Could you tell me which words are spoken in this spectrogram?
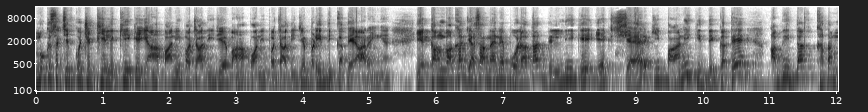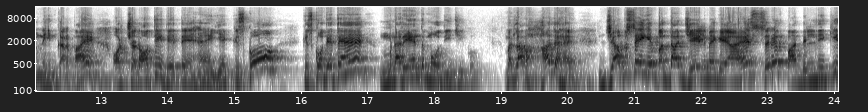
मुख्य सचिव को चिट्ठी लिखी कि यहाँ पानी पहुँचा दीजिए, वहाँ पानी पहुँचा दीजिए, बड़ी दिक्कतें आ रही हैं। ये कम वक्त जैसा मैंने बोला था, दिल्ली के एक शहर की पानी की दिक्कतें अभी तक खत्म नहीं कर पाए। और चुनौती देते हैं, ये किसको? किसको देते हैं? नरेंद्र मोदी जी को। मतलब हद है जब से ये बंदा जेल में गया है, सिर्फ़ दिल्ली की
